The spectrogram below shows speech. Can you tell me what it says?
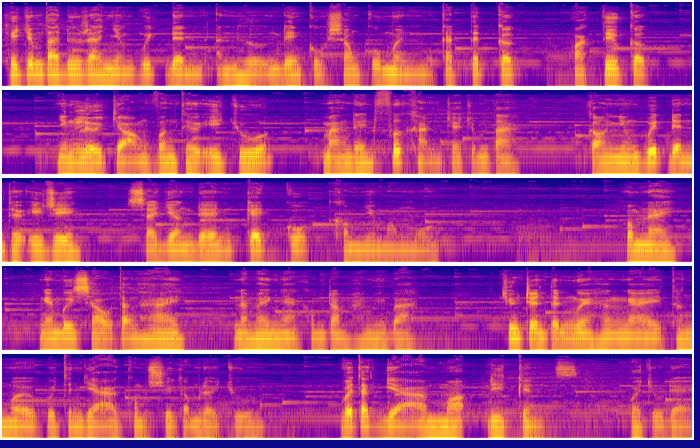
Khi chúng ta đưa ra những quyết định ảnh hưởng đến cuộc sống của mình một cách tích cực hoặc tiêu cực, những lựa chọn vâng theo ý Chúa mang đến phước hạnh cho chúng ta, còn những quyết định theo ý riêng sẽ dẫn đến kết cuộc không như mong muốn. Hôm nay, ngày 16 tháng 2 năm 2023, chương trình tỉnh nguyện hàng ngày thân mời quý tín giả cùng suy gẫm lời Chúa với tác giả Mark Dickens qua chủ đề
